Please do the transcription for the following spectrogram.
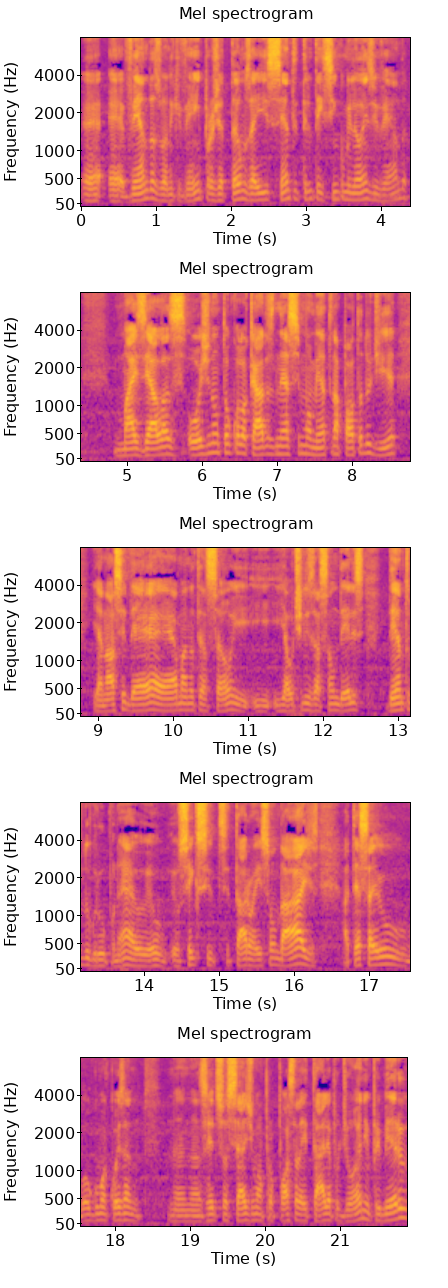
é, é, vendas o ano que vem. Projetamos aí 135 milhões de venda mas elas hoje não estão colocadas nesse momento na pauta do dia e a nossa ideia é a manutenção e, e, e a utilização deles dentro do grupo, né? Eu, eu, eu, sei que citaram aí sondagens, até saiu alguma coisa na, nas redes sociais de uma proposta da Itália para o Johnny. Primeiro,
